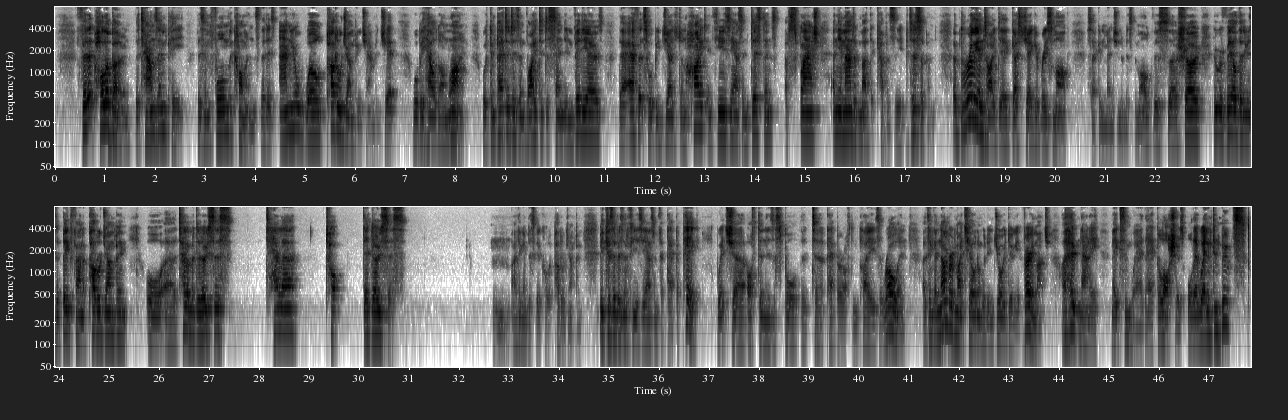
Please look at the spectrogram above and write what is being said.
Philip Hollobone, the town's MP, has informed the Commons that its annual World Puddle Jumping Championship will be held online with competitors invited to send in videos. Their efforts will be judged on height, enthusiasm, distance of splash, and the amount of mud that covers the participant. A brilliant idea, Gus Jacob Rees-Mogg, second mention of Mr. Mogg, this uh, show, who revealed that he was a big fan of puddle jumping or uh, telematodosis, teletopdedosis. Hmm, I think I'm just going to call it puddle jumping because of his enthusiasm for Peppa Pig which uh, often is a sport that uh, Peppa often plays a role in. I think a number of my children would enjoy doing it very much. I hope Nanny makes them wear their galoshes or their Wellington boots.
